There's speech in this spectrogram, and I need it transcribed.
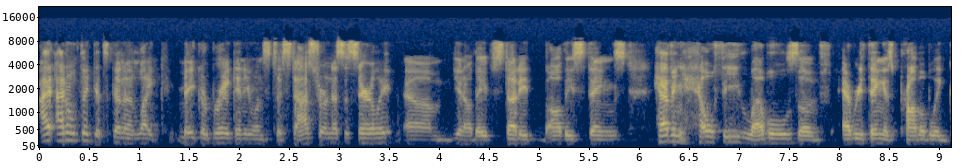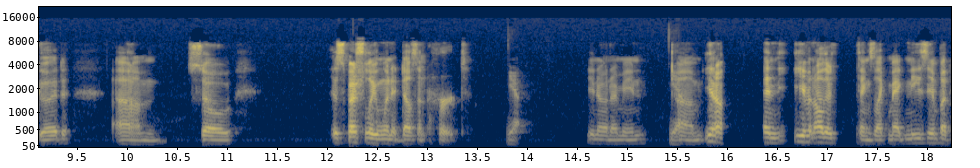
I, I don't think it's gonna like make or break anyone's testosterone necessarily. Um, you know, they've studied all these things. Having healthy levels of everything is probably good. Um, so, especially when it doesn't hurt. Yeah. You know what I mean? Yeah. Um, you know, and even other things like magnesium. But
